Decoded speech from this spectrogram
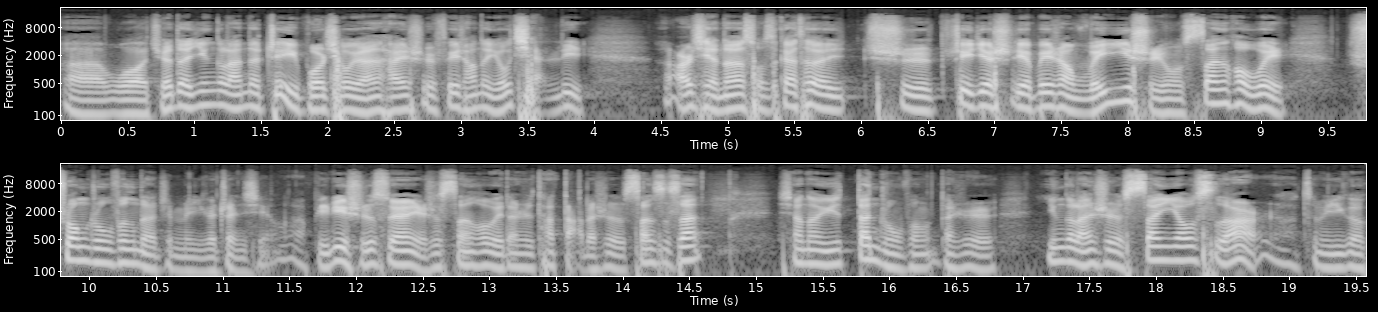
呃，我觉得英格兰的这一波球员还是非常的有潜力，而且呢，索斯盖特是这届世界杯上唯一使用三后卫双中锋的这么一个阵型啊。比利时虽然也是三后卫，但是他打的是三四三，相当于单中锋，但是英格兰是三幺四二啊，这么一个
